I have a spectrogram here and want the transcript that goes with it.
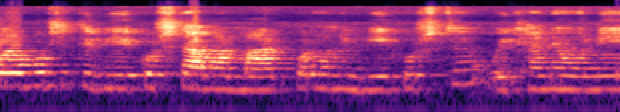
পরবর্তীতে বিয়ে করছে আমার মার পর উনি বিয়ে করছে। ওইখানে উনি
